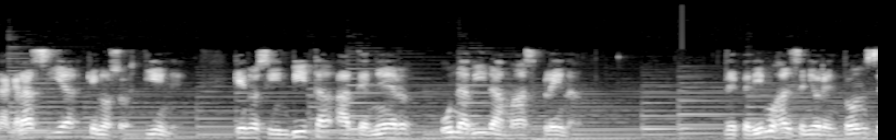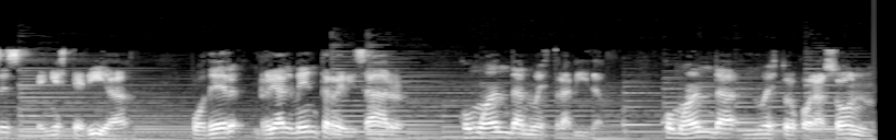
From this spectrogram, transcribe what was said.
la gracia que nos sostiene, que nos invita a tener una vida más plena. Le pedimos al Señor entonces en este día poder realmente revisar cómo anda nuestra vida cómo anda nuestro corazón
